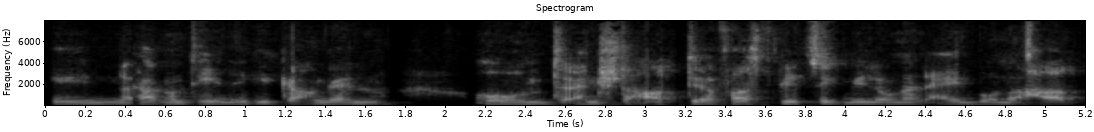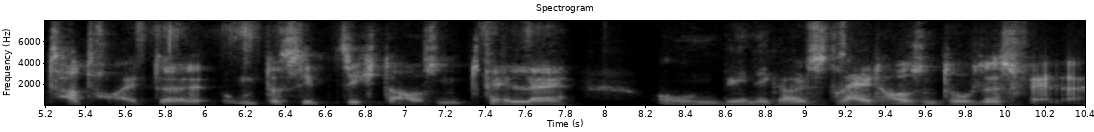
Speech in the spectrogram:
in Quarantäne gegangen. Und ein Staat, der fast 40 Millionen Einwohner hat, hat heute unter 70.000 Fälle und weniger als 3.000 Todesfälle.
